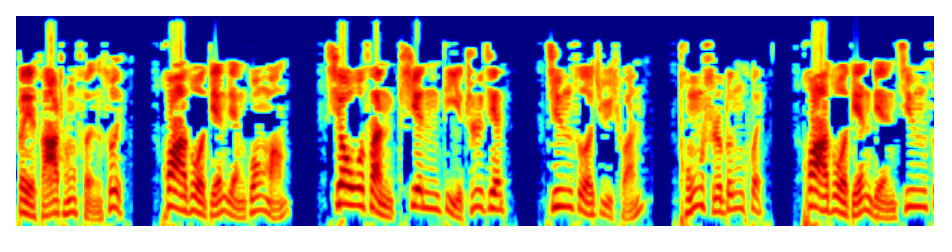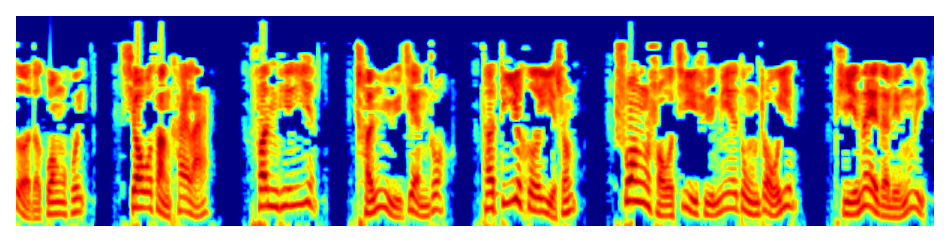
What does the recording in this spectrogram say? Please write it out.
被砸成粉碎，化作点点光芒，消散天地之间。金色巨拳同时崩溃，化作点点金色的光辉，消散开来。翻天印，陈宇见状，他低喝一声，双手继续捏动咒印，体内的灵力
